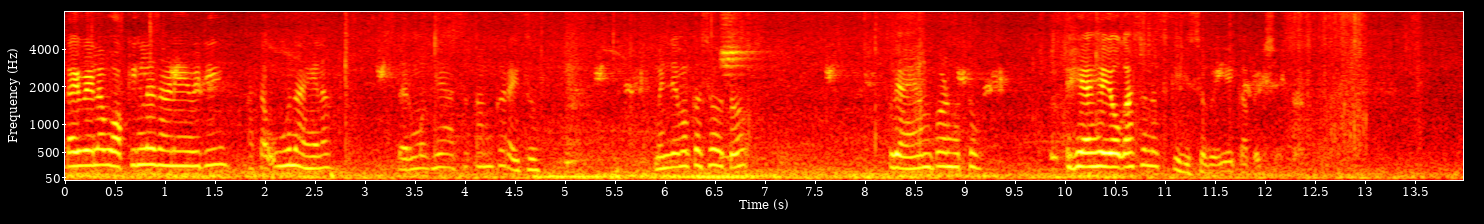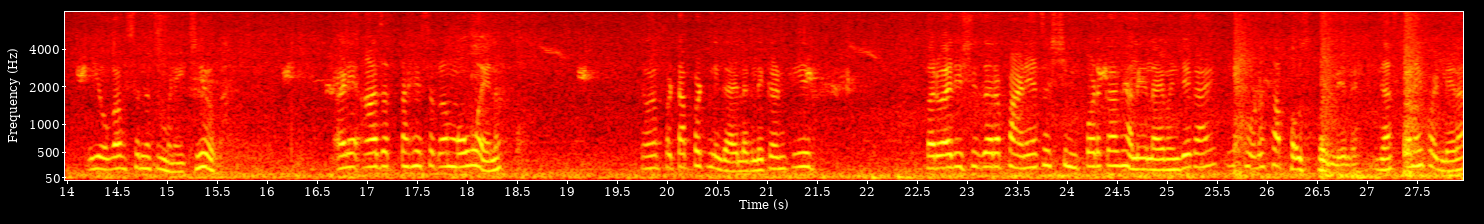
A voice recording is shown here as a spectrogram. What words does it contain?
काही वेळेला वॉकिंगला जाण्याऐवजी आता ऊन आहे ना तर मग हे असं काम करायचं. म्हणजे मग कसं होतं व्यायाम पण होतो. हे आहे योगासनच की सगळी एकापेक्षा एक. योगासनच म्हणायची हे बघा. आणि आज आत्ता हे सगळं मऊ आहे ना त्यामुळे पटापट निघायला लागले. कारण की परवा दिवशी जरा पाण्याचा शिंपडका झालेला आहे म्हणजे काय की थोडासा पाऊस पडलेला आहे. जास्त नाही पडलेला.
